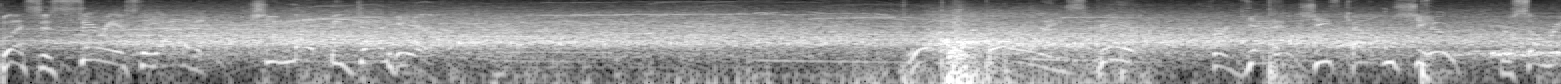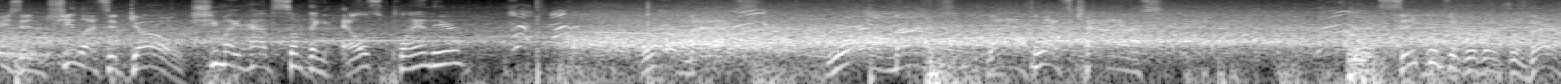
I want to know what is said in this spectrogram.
Bliss is seriously out of it. She might be done here. Whoa, rolling spear. Forget it. She's counting sheep. For some reason, she lets it go. She might have something else planned here. What a match. What a match. Wow, Bliss counters. Sequence of reversals there.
